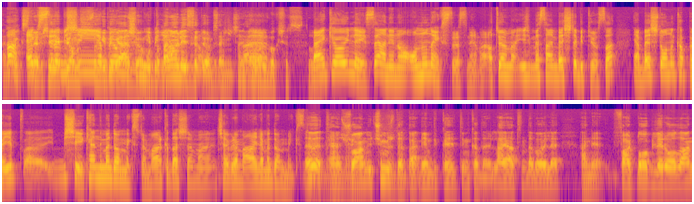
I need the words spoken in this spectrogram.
Hani Ha, ekstra, bir ekstra şey bir yapıyormuşsun şey gibi yapıyormuşum gelmiyor. gibi ben öyle hissediyorum olabilir. senin için. Evet, Aynen. doğru bir bakış açısı. Doğru. Belki öyleyse hani onun ekstrasını yapar. Atıyorum mesela 5'te bitiyorsa yani 5'te onu kapayıp e, bir şey kendime dönmek istiyorum. Arkadaşlarıma, çevreme, aileme dönmek istiyorum. Evet yani şu an üçümüz de ben, benim dikkat ettiğim kadarıyla hayatında böyle hani farklı hobileri olan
